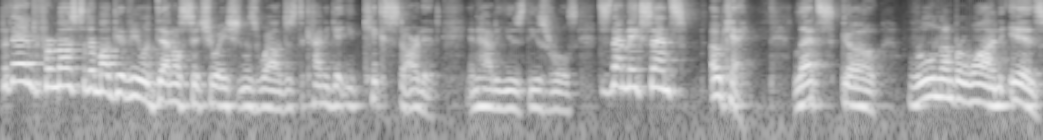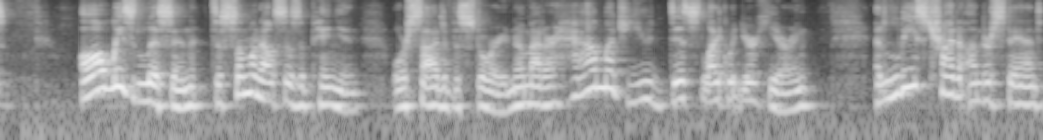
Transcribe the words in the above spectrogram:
But then for most of them i'll give you a dental situation as well just to kind of get you kick started in how to use these rules. Does that make sense? Okay let's go. Rule number one is always listen to someone else's opinion or side of the story no matter how much you dislike what you're hearing at least try to understand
